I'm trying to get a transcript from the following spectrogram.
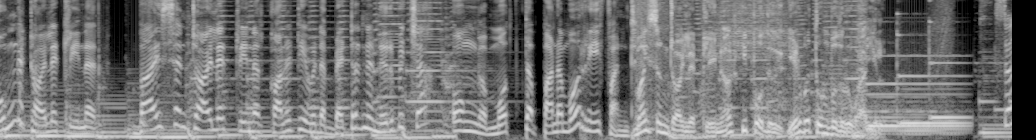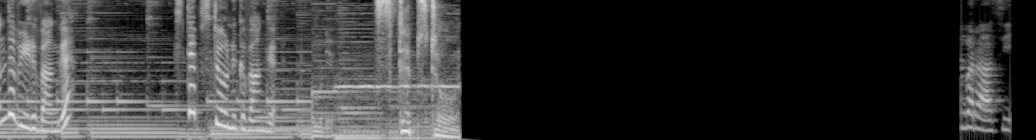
உங்க toilet cleaner bison toilet cleaner குவாலிட்டியை விட பெட்டர்னு நிரூபிச்சா உங்க மொத்த பணமும் ரீஃபண்ட் பைசன் டாய்லெட் கிளீனர் இப்போது 79 ரூபாயில். சொந்த வீடு வாங்க ஸ்டெப் ஸ்டோனுக்கு வாங்க. ஸ்டெப் ஸ்டோன் ரிஷபராசி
